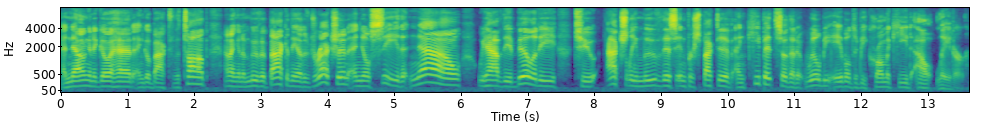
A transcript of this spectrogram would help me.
And now I'm going to go ahead and go back to the top and I'm going to move it back in the other direction. And you'll see that now we have the ability to actually move this in perspective and keep it so that it will be able to be chroma keyed out later.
